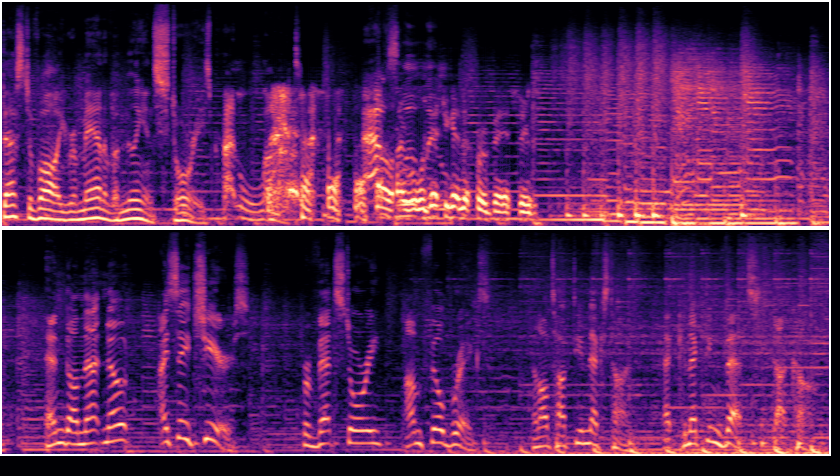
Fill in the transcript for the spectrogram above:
best of all, you're a man of a million stories. I love it. All right, well, we'll get together for a beer soon. And on that note, I say cheers. For Vet Story, I'm Phil Briggs, and I'll talk to you next time at connectingvets.com.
